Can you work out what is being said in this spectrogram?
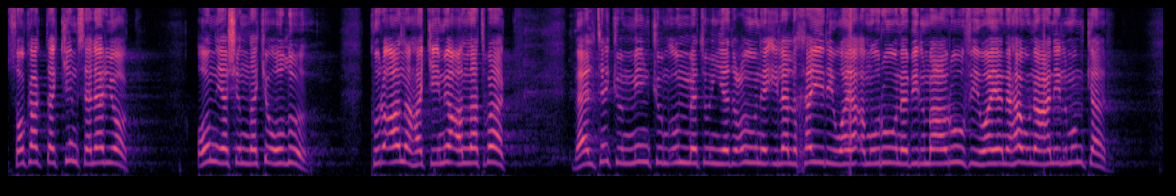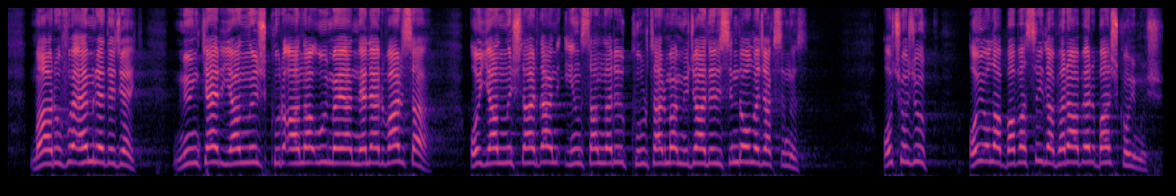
Sokakta kimseler yok. 10 yaşındaki oğlu Kur'an-ı Hakimi anlatmak. Velteküm minkum ummetun yed'ûne ilel hayri ve ya'murûne bil ma'rufi ve yenhevne anil munker. Marufu emredecek, münker, yanlış, Kur'an'a uymayan neler varsa o yanlışlardan insanları kurtarma mücadelesinde olacaksınız. O çocuk o yola babasıyla beraber baş koymuş.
